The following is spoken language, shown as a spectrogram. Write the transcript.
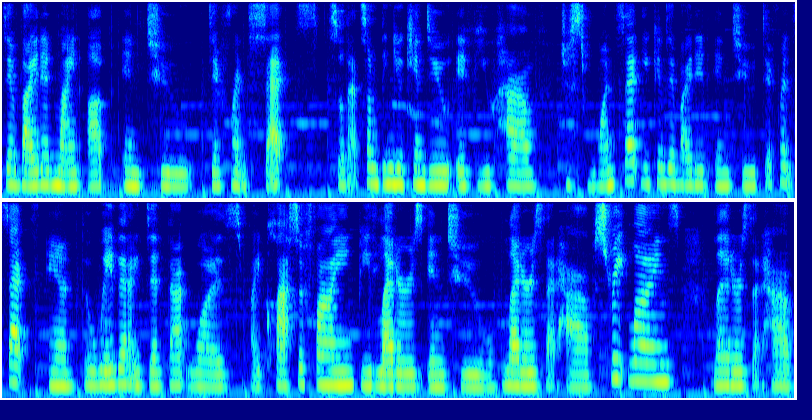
divided mine up into different sets. So that's something you can do if you have just one set, you can divide it into different sets. And the way that I did that was by classifying the letters into letters that have straight lines, letters that have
